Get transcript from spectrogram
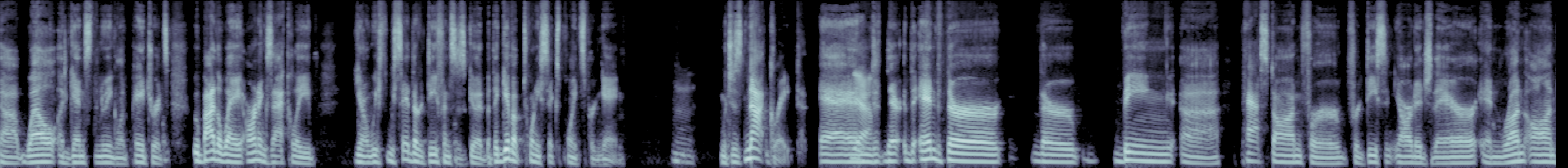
uh, well against the New England Patriots, who, by the way, aren't exactly, you know, we, we say their defense is good, but they give up 26 points per game Hmm. which is not great. And they're and they're they're being uh passed on for for decent yardage there and run on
